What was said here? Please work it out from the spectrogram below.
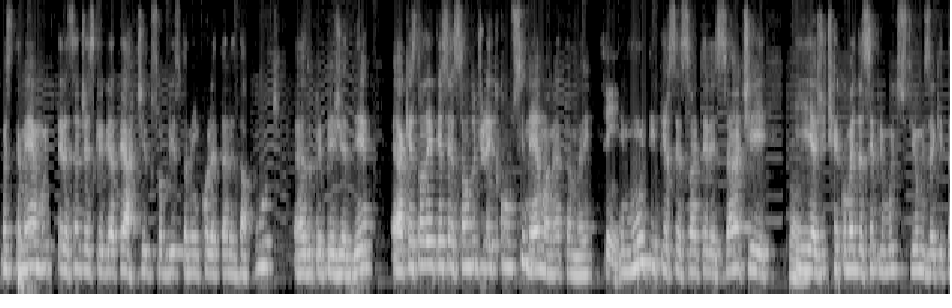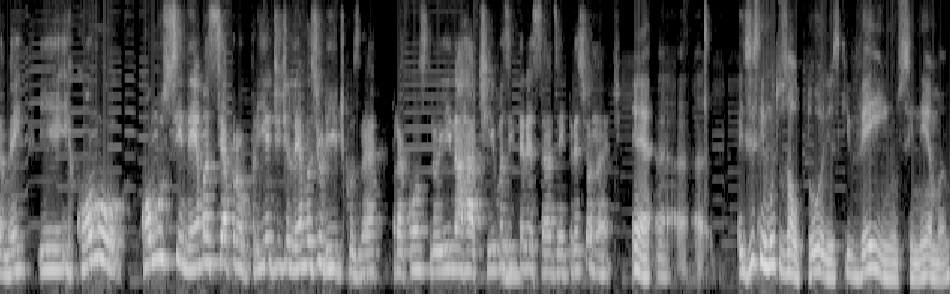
mas também é muito interessante, já escrevi até artigo sobre isso também em coletâneas da PUC, é, do PPGD, é a questão da interseção do direito com o cinema, né, também. Sim. Tem muita interseção interessante e, e a gente recomenda sempre muitos filmes aqui também. E, e, como, como o cinema se apropria de dilemas jurídicos, né, para construir narrativas interessantes. É impressionante. É, é, é existem muitos autores que veem o cinema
